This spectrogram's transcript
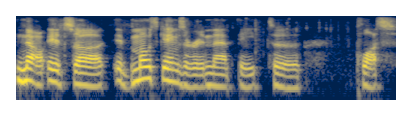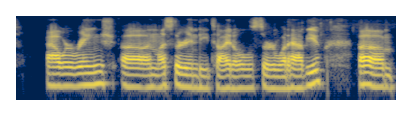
No, it's uh, it, most games are in that eight to plus hour range, uh, unless they're indie titles or what have you. Um,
